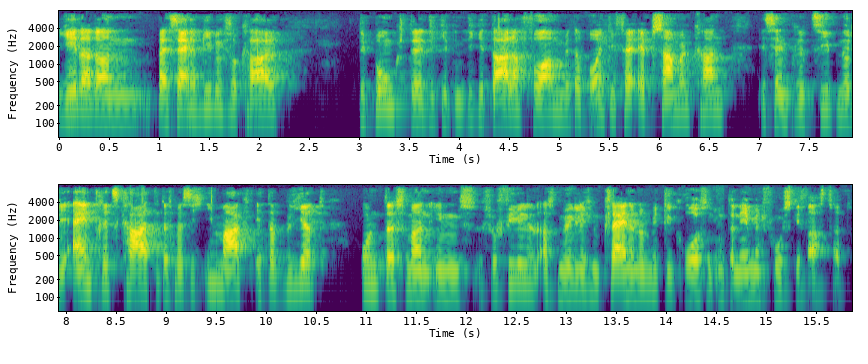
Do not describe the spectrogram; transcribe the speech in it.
jeder dann bei seinem Lieblingslokal die Punkte in digitaler Form mit der Pointify App sammeln kann, ist ja im Prinzip nur die Eintrittskarte, dass man sich im Markt etabliert und dass man in so vielen als möglichen kleinen und mittelgroßen Unternehmen Fuß gefasst hat.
